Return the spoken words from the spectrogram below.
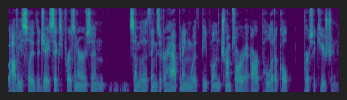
obviously the J6 prisoners and some of the things that are happening with people in Trump's orbit are political persecution,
